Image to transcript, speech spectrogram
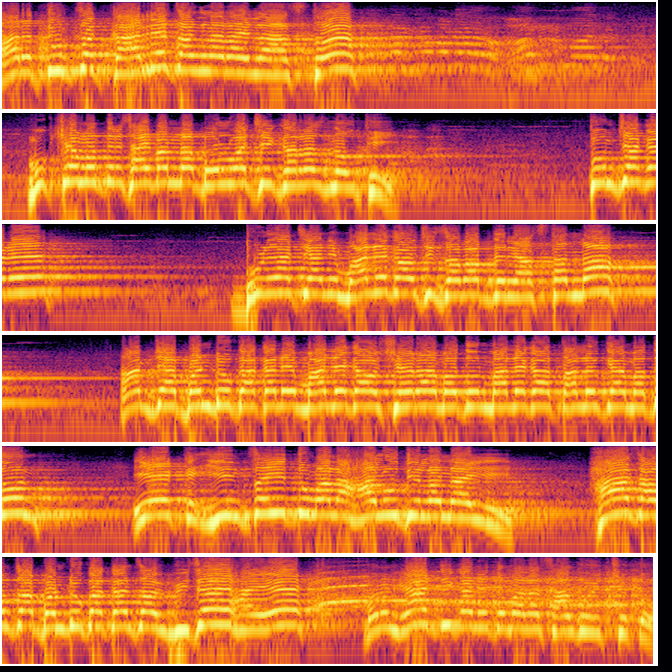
अरे तुमचं कार्य चांगलं राहिलं असतं. मुख्यमंत्री साहेबांना बोलवायची गरज नव्हती. तुमच्याकडे धुळ्याची आणि मालेगावची जबाबदारी असताना आमच्या बंडू काकाने मालेगाव शहरामधून मालेगाव तालुक्यामधून एक इंचही तुम्हाला हालू दिलं नाही. हाच आमचा बंडू काकांचा विजय आहे म्हणून या ठिकाणी तुम्हाला सांगू इच्छितो.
